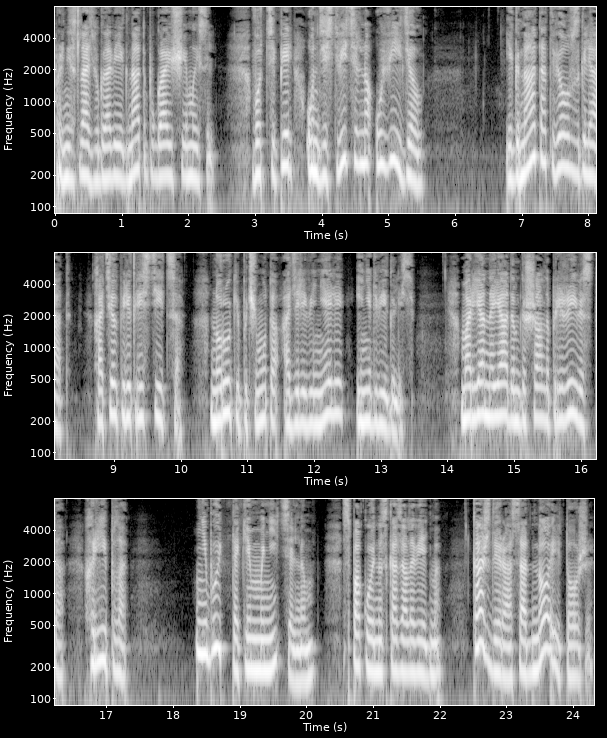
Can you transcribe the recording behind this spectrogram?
Пронеслась в голове Игната пугающая мысль. Вот теперь он действительно увидел. Игнат отвел взгляд, хотел перекреститься, но руки почему-то одеревенели и не двигались. Марьяна рядом дышала прерывисто, хрипло. «Не будь таким мнительным», — спокойно сказала ведьма. «Каждый раз одно и то же.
